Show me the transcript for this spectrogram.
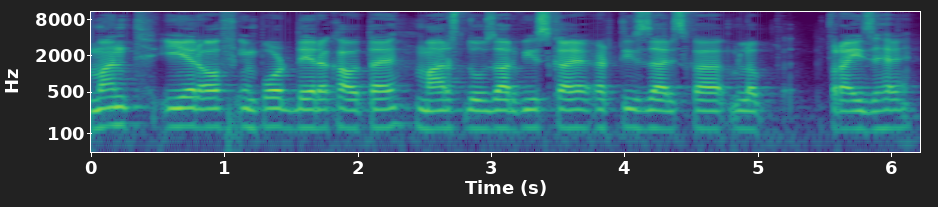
मंथ ईयर ऑफ़ इंपोर्ट दे रखा होता है। मार्च 2020 का है, अड़तीस हज़ार इसका मतलब प्राइस है।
